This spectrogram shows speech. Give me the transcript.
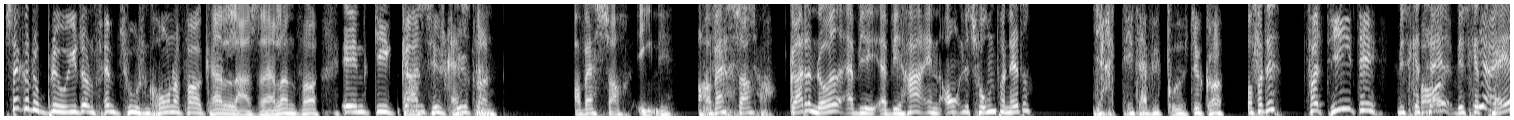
så kan du blive idømt 5.000 kroner for at kalde Lars Allen for en gigantisk hyggelig. Og hvad så egentlig? Og, og hvad, hvad så? så? Gør det noget, at vi, at vi har en ordentlig tone på nettet? Ja, det er da ved Gud, det gør. Hvorfor det? Fordi det... Vi skal for- tale- vi skal de har tale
